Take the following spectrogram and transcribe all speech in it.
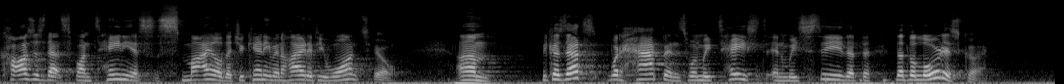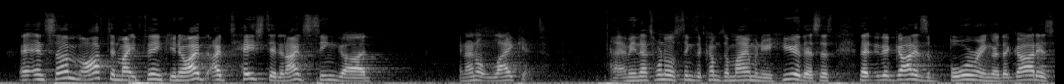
causes that spontaneous smile that you can't even hide if you want to. Um, because that's what happens when we taste and we see that the, that the Lord is good. And, and some often might think, you know, I've, I've tasted and I've seen God and I don't like it. I mean, that's one of those things that comes to mind when you hear this, is that, that God is boring or that God is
